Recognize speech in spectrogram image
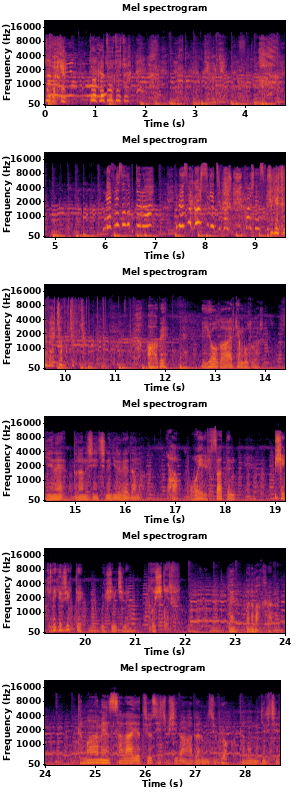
Dur bakayım. Dur dur dur dur. Nefes alıp duru. Nazmi koş su getir koş. Koş Nazmi. Şu getir be çabuk çabuk çabuk. Abi iyi oldu ha erken buldular. Yine Duran işin içine giriverdi ama. Ya o herif zaten bir şekilde girecekti bu işin içine. Buluş herif. Lan bana bak. Tamamen salağa yatıyoruz. Hiçbir şeyden haberimiz yok. Yok. Tamam mı? Gir içeri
